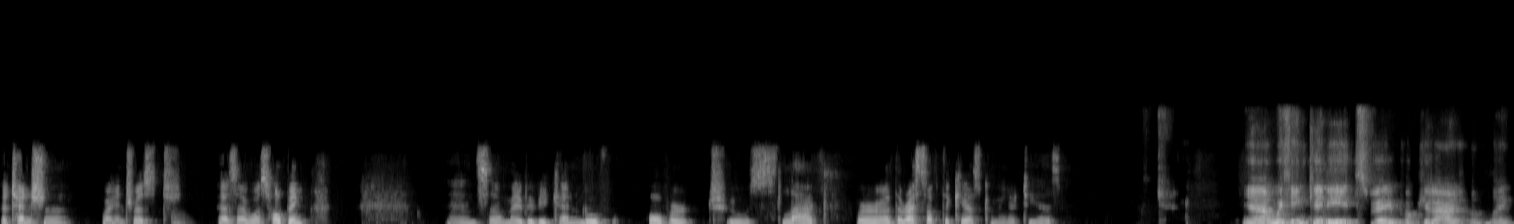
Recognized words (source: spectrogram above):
attention or interest as I was hoping. And so maybe we can move over to Slack, where the rest of the CHAOSS community is. Yeah, within KDE, it's very popular. Like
